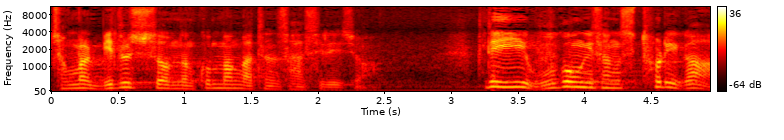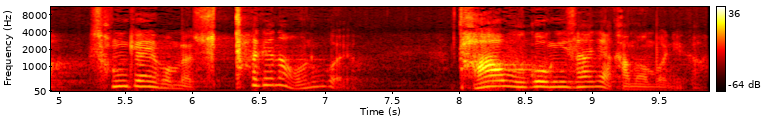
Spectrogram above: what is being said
정말 믿을 수 없는 꿈만 같은 사실이죠. 근데 이 우공이상 스토리가 성경에 보면 숱하게 나오는 거예요. 다 우공이산이야, 가만 보니까.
